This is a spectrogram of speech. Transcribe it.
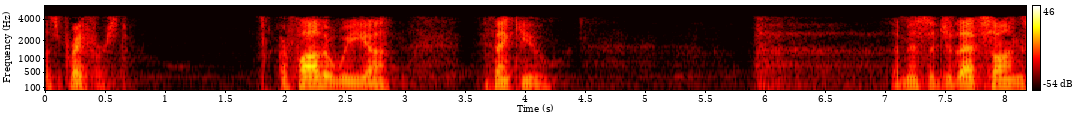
Let's pray first. Our Father, we uh, thank you. The message of that song is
